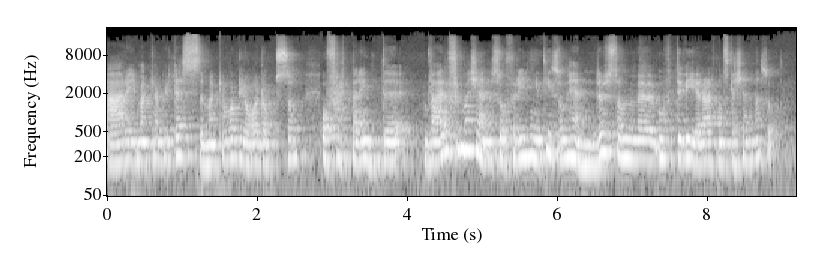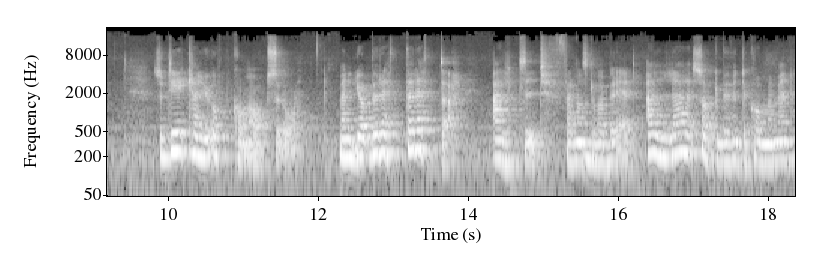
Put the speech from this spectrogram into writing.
arg, man kan bli ledsen, man kan vara glad också och fattar inte varför man känner så för det är ingenting som händer som eh, motiverar att man ska känna så. Så det kan ju uppkomma också då. Men jag berättar detta alltid för att man ska vara beredd. Alla saker behöver inte komma men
